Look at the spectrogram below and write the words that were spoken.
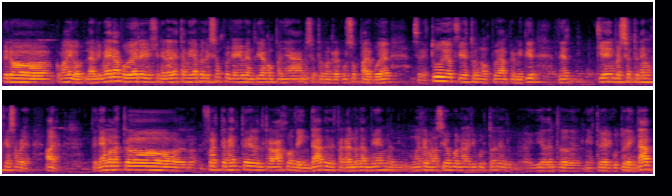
Pero, como digo, la primera, poder eh, generar esta medida de protección porque ahí vendría acompañada, ¿no es cierto?, con recursos para poder hacer estudios que esto nos puedan permitir ver qué inversión tenemos que desarrollar. Ahora, tenemos nuestro fuertemente el trabajo de INDAP, de destacarlo también, muy reconocido por los agricultores, hoy día dentro del Ministerio de Agricultura INDAP,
